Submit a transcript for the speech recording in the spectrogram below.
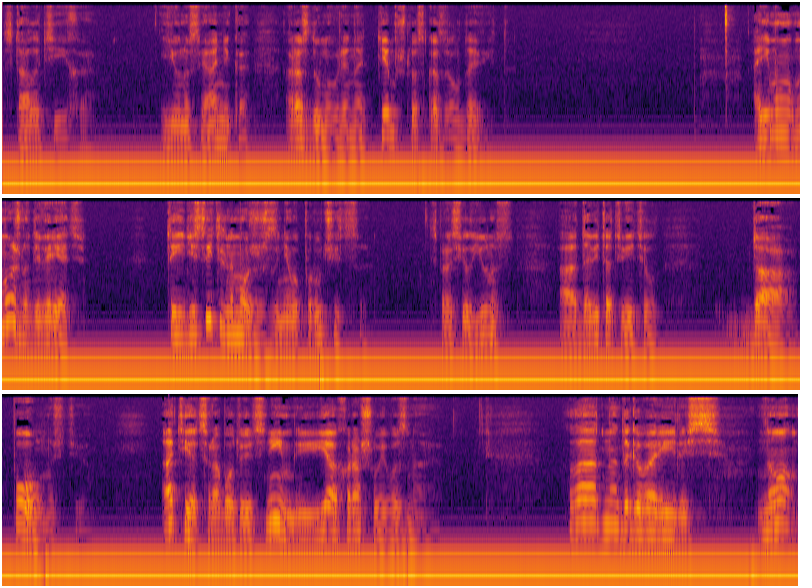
Стало тихо. Юнос и Анника раздумывали над тем, что сказал Давид. «А ему можно доверять? Ты действительно можешь за него поручиться?» – спросил Юнос, а Давид ответил «Да, полностью. Отец работает с ним, и я хорошо его знаю». «Ладно, договорились, но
